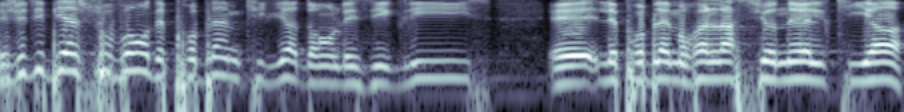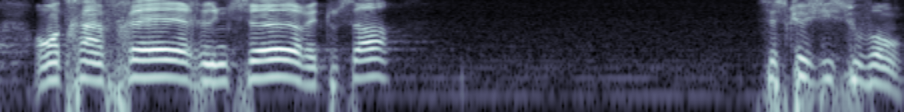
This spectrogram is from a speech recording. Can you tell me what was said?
Et je dis bien souvent des problèmes qu'il y a dans les églises et les problèmes relationnels qu'il y a entre un frère, une sœur et tout ça. C'est ce que je dis souvent.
